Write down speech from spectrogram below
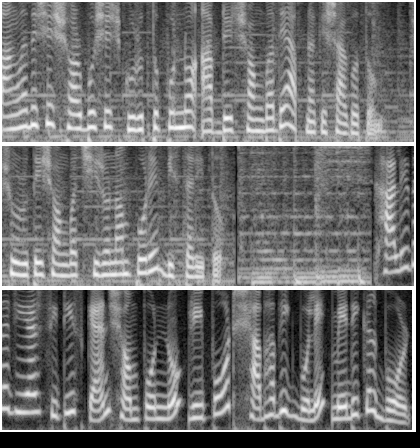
বাংলাদেশের সর্বশেষ গুরুত্বপূর্ণ আপডেট সংবাদে আপনাকে স্বাগতম। শুরুতেই সংবাদ শিরোনাম পড়ে বিস্তারিত। খালেদা জিয়ার সিটি স্ক্যান সম্পন্ন রিপোর্ট স্বাভাবিক বলে মেডিকেল বোর্ড।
